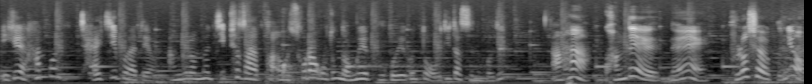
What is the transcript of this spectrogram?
이게 한번잘 찝어야 돼요. 안 그러면 찝혀서 바- 어, 소라고동 너무 예쁘고 이건 또 어디다 쓰는 거지? 아하, 광대 네 블러셔였군요.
